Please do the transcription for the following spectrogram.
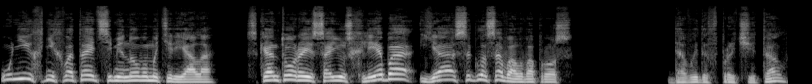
У них не хватает семенного материала. С конторой «Союз хлеба» я согласовал вопрос. Давыдов прочитал,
